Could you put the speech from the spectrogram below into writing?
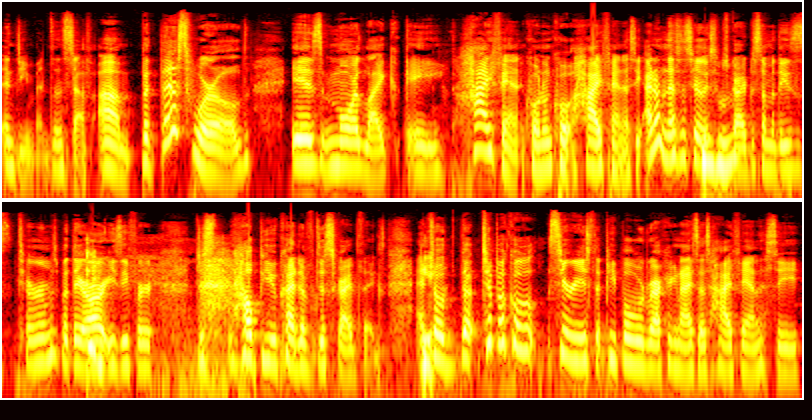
and demons and stuff. Um, but this world is more like a high fan, quote unquote, high fantasy. I don't necessarily Mhm. subscribe to some of these terms, but they are easy for just help you kind of describe things. And so the typical series that people would recognize as high fantasy,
